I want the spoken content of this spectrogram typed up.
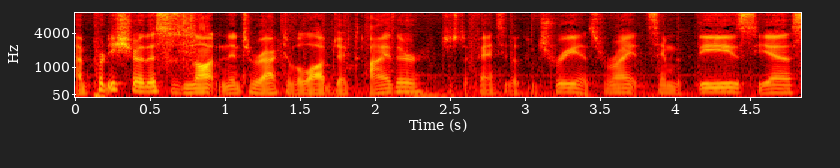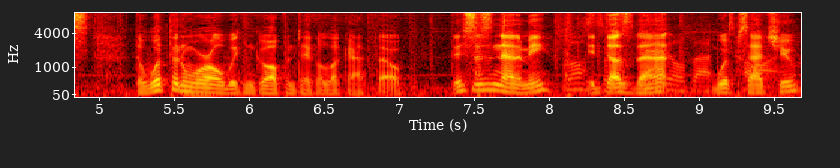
I'm pretty sure this is not an interactable object either, just a fancy looking tree, that's right. Same with these, yes. The Whip and Whirl we can go up and take a look at though. This is an enemy, it does that, that whips at you.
